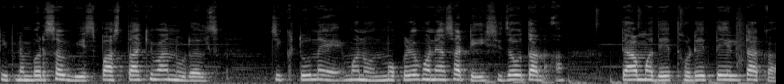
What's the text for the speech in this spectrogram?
टिप नंबर सव्वीस पास्ता किंवा नूडल्स चिकटू नये म्हणून मोकळे होण्यासाठी शिजवताना त्यामध्ये थोडे तेल टाका.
